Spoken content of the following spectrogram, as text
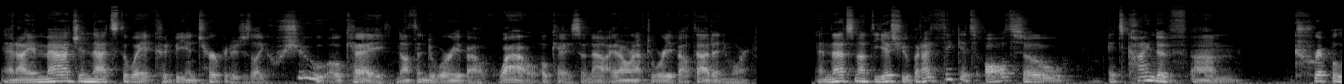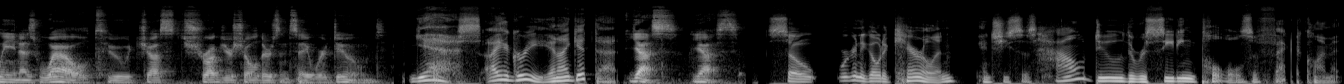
And I imagine that's the way it could be interpreted is like, shoo, okay, nothing to worry about. Wow, okay, so now I don't have to worry about that anymore. And that's not the issue. But I think it's also, it's kind of um, crippling as well to just shrug your shoulders and say we're doomed. Yes, I agree. And I get that. Yes, yes. So we're going to go to Carolyn. And she says, How do the receding poles affect climate?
